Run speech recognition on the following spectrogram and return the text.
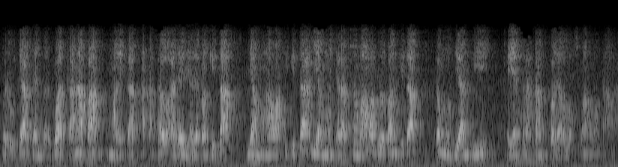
berucap dan berbuat karena apa? Malaikat akan selalu ada di hadapan kita yang mengawasi kita, yang mencatat semua amal perbuatan kita kemudian di ya serahkan kepada Allah Subhanahu wa taala.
